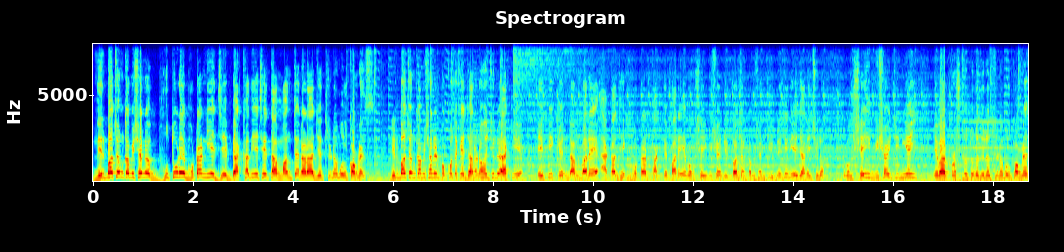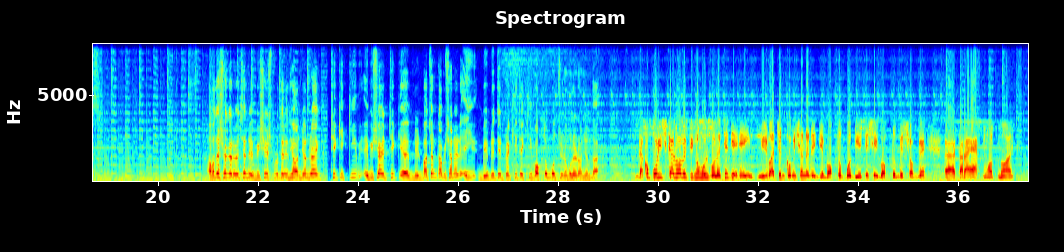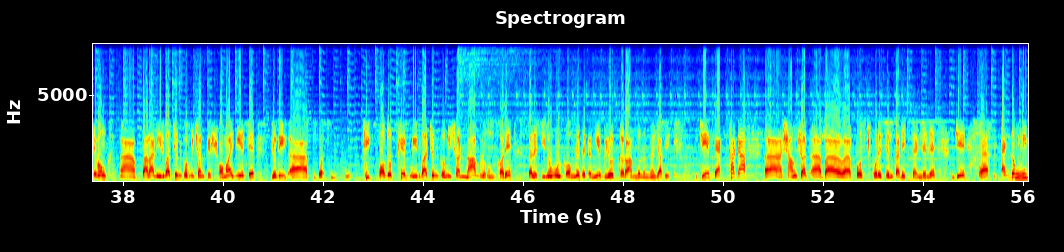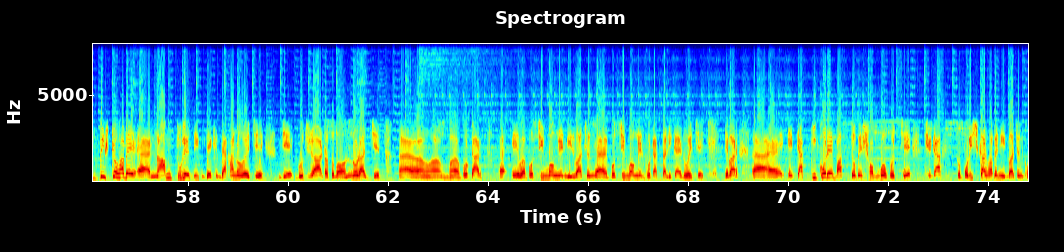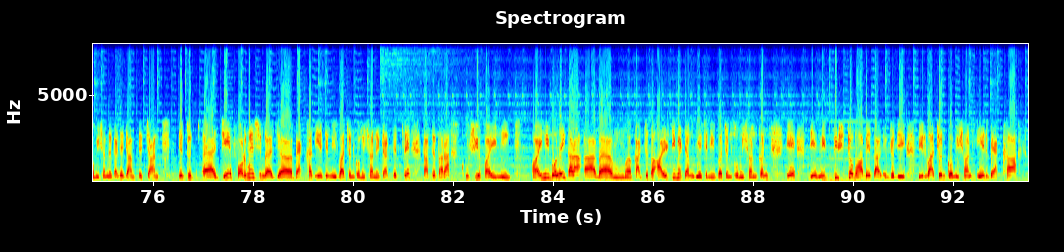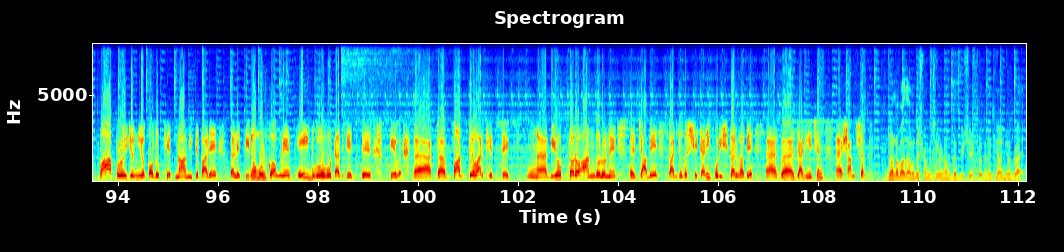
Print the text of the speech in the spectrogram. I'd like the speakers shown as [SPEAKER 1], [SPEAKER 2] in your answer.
[SPEAKER 1] নির্বাচন কমিশন ভুতুড়ে ভোটার নিয়ে যে ব্যাখ্যা দিয়েছে তা মানতে নারাজ তৃণমূল কংগ্রেস। নির্বাচন কমিশনের পক্ষ থেকে জানানো হয়েছিল একই এপিক নাম্বারে একাধিক ভোটার থাকতে পারে এবং সেই বিষয়ে নির্বাচন কমিশন বিবৃতি দিয়ে জানিয়েছিল এবং সেই বিষয়টি নিয়েই এবার প্রশ্ন তুলে দিল তৃণমূল কংগ্রেস। আমাদের সঙ্গে রয়েছেন বিশেষ প্রতিনিধি অঞ্জন রায়। ঠিক কি, এ বিষয়ে ঠিক নির্বাচন কমিশনের এই বিবৃতির প্রেক্ষিতে কি বক্তব্য তৃণমূলের রঞ্জন দা?
[SPEAKER 2] দেখো, পরিষ্কারভাবে তৃণমূল বলেছে যে এই নির্বাচন কমিশনের যে বক্তব্য দিয়েছে, সেই বক্তব্যের সঙ্গে তারা একমত নয়। এবং তারা নির্বাচন কমিশনকে সময় দিয়েছে, যদি ঠিক পদক্ষেপ নির্বাচন কমিশন না গ্রহণ করে, তাহলে তৃণমূল কংগ্রেস এটা নিয়ে বৃহত্তর আন্দোলনে যাবে। যে ব্যাখ্যাটা সাংসদ পোস্ট করেছেন তার স্ট্যান্ডেলে, যে একদম নির্দিষ্টভাবে নাম তুলে দেখানো হয়েছে যে গুজরাট অথবা অন্য রাজ্যের ভোটার পশ্চিমবঙ্গের নির্বাচন পশ্চিমবঙ্গের ভোটার তালিকায় রয়েছে। এবার এটা কি করে বাস্তবে সম্ভব হচ্ছে সেটা পরিষ্কারভাবে নির্বাচন কমিশনের কাছে জানতে চান। কিন্তু যে ফরমেশন ব্যাখ্যা দিয়েছে নির্বাচন কমিশন এটার ক্ষেত্রে, তাতে তারা খুশি হয়নি। হয়নি বলেই তারা কার্যত আলটিমেটাম দিয়েছে নির্বাচন কমিশনকে যে নির্দিষ্টভাবে তার, যদি নির্বাচন কমিশন এর ব্যাখ্যা বা প্রয়োজনীয় পদক্ষেপ না নিতে পারে, তাহলে তৃণমূল কংগ্রেস এই ভুয়ো ভোটারদের বাদ দেওয়ার ক্ষেত্রে বৃহত্তর আন্দোলনে যাবে। কার্যত সেটারই পরিষ্কারভাবে জানিয়েছেন সাংসদ।
[SPEAKER 1] ধন্যবাদ। আমাদের সঙ্গে ছিলেন আমাদের বিশেষ প্রতিনিধি অঞ্জন রায়।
